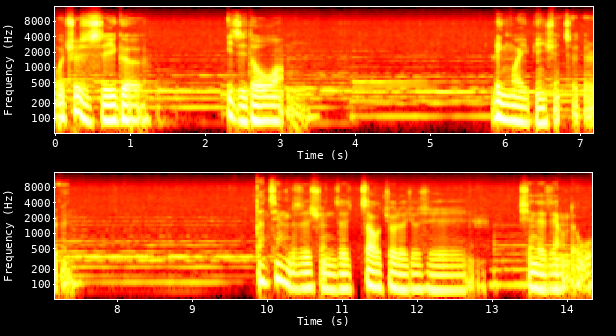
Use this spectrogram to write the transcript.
我确实是一个一直都往另外一边选择的人，但这样子的选择造就的就是现在这样的我，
